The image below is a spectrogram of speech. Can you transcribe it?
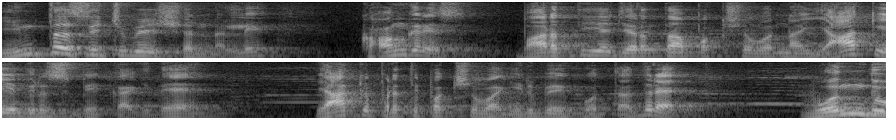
ಇಂಥ ಸಿಚುವೇಷನ್ನಲ್ಲಿ ಕಾಂಗ್ರೆಸ್ ಭಾರತೀಯ ಜನತಾ ಪಕ್ಷವನ್ನು ಯಾಕೆ ಎದುರಿಸಬೇಕಾಗಿದೆ? ಯಾಕೆ ಪ್ರತಿಪಕ್ಷವಾಗಿರಬೇಕು ಅಂತಂದರೆ ಒಂದು,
